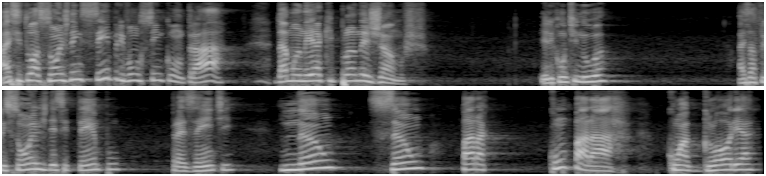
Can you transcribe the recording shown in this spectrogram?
As situações nem sempre vão se encontrar da maneira que planejamos. Ele continua: as aflições desse tempo presente não são para comparar com a glória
